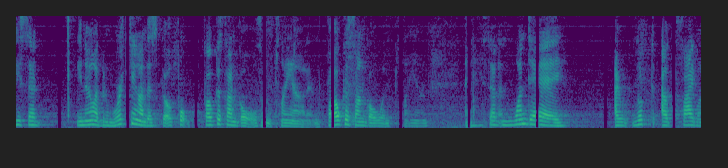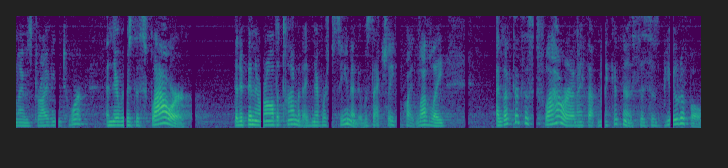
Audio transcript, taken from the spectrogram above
He said, you know, I've been working on this, go, fo- focus on goals and plan, and focus on goal and plan, and he said, and one day, I looked outside when I was driving to work, and there was this flower that had been there all the time, and I'd never seen it, it was actually quite lovely. I looked at this flower, and I thought, my goodness, this is beautiful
